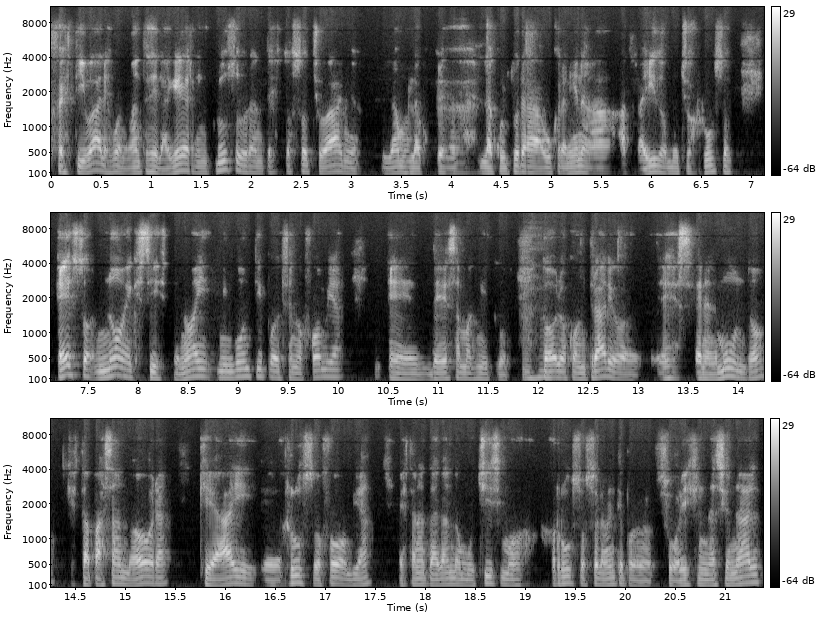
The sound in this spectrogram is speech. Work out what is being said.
festivales, bueno, antes de la guerra, incluso durante estos ocho años, digamos, la, la, cultura ucraniana ha atraído a muchos rusos. Eso no existe, no hay ningún tipo de xenofobia eh, de esa magnitud. Todo lo contrario es en el mundo, que está pasando ahora, que hay eh, rusofobia, están atacando muchísimos rusos solamente por su origen nacional,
